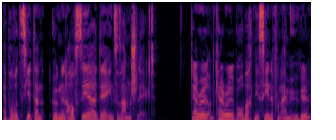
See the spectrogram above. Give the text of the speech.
Er provoziert dann irgendeinen Aufseher, der ihn zusammenschlägt. Daryl und Carol beobachten die Szene von einem Hügel.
